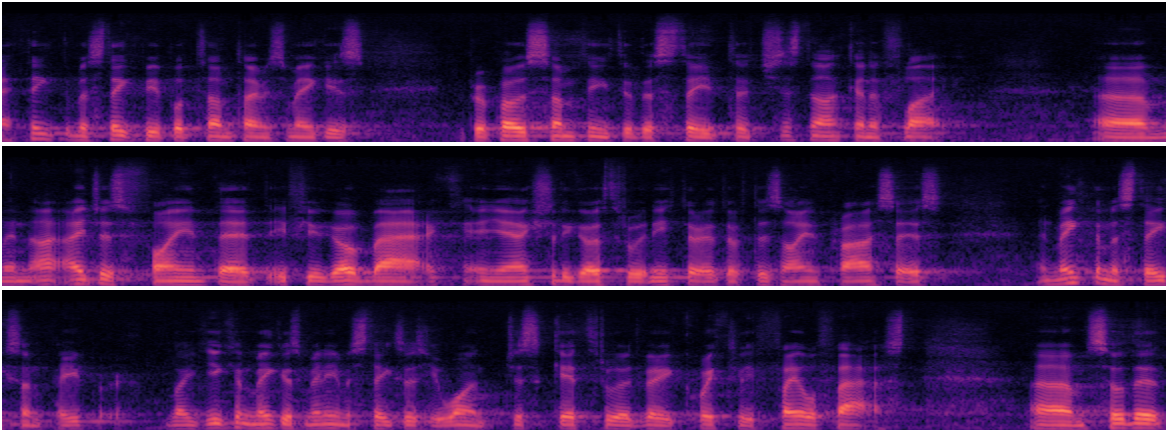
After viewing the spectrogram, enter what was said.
I think the mistake people sometimes make is propose something to the state that's just not going to fly. Um, and I, I, just find that if you go back and you actually go through an iterative design process and make the mistakes on paper, like you can make as many mistakes as you want, just get through it very quickly, fail fast. Um, so that,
